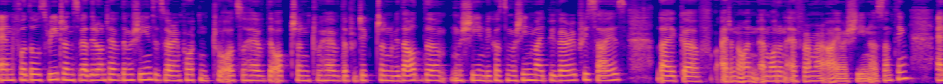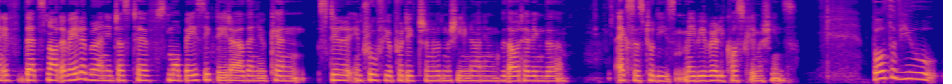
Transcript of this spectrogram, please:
And for those regions where they don't have the machines, it's very important to also have the option to have the prediction without the machine because the machine might be very precise, like I I don't know a modern fMRI machine or something. And if that's not available and you just have more basic data, then you can still improve your prediction with machine learning without having the access to these maybe really costly machines. Both of you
